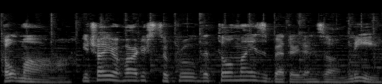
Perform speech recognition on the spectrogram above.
Thoma. You try your hardest to prove that Thoma is better than Zhongli,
